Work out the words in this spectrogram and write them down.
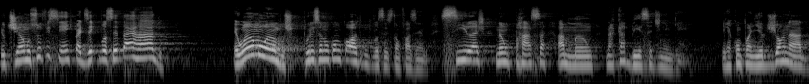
Eu te amo o suficiente para dizer que você está errado. Eu amo ambos, por isso eu não concordo com o que vocês estão fazendo. Silas não passa a mão na cabeça de ninguém. Ele é companheiro de jornada.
